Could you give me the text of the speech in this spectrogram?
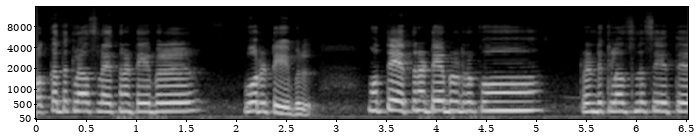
பக்கத்து கிளாஸில் எத்தனை டேபிள் ஒரு டேபிள் மொத்தம் எத்தனை டேபிள் இருக்கும்? ரெண்டு கிளாஸில் சேர்த்து.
